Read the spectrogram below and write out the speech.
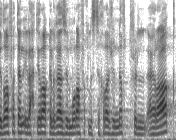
إضافة إلى احتراق الغاز المرافق لاستخراج النفط في العراق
